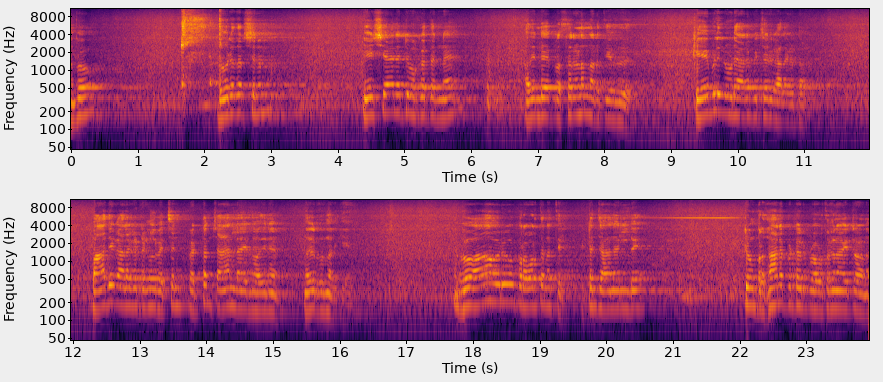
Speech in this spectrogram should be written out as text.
അപ്പോൾ ദൂരദർശനും ഏഷ്യാനെറ്റും ഒക്കെ തന്നെ അതിന്റെ പ്രസരണം നടത്തിയിരുന്നത് കേബിളിലൂടെ ആരംഭിച്ച ഒരു കാലഘട്ടം. ആദ്യ കാലഘട്ടങ്ങളിൽ വെച്ചൻ വെട്ടം ചാനലായിരുന്നു അതിന് നേതൃത്വം നൽകിയത്. അപ്പോൾ ആ ഒരു പ്രവർത്തനത്തിൽ ഇട്ട ചാനലിന്റെ ഏറ്റവും പ്രധാനപ്പെട്ട ഒരു പ്രവർത്തകനായിട്ടാണ്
